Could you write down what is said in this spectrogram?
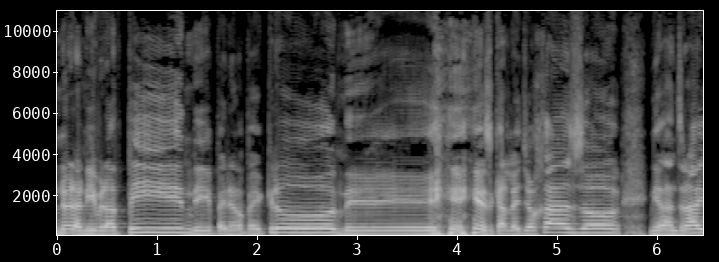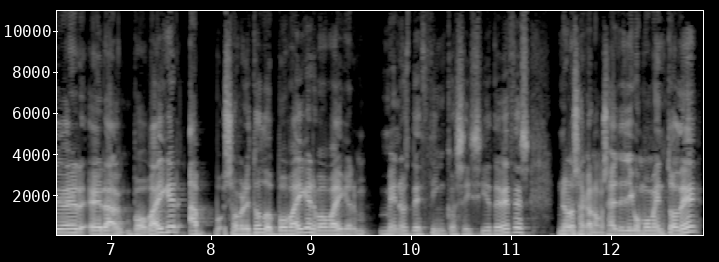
no eran ni Brad Pitt, ni Penelope Cruz, ni Scarlett Johansson, ni Adam Driver. Eran Bob Iger, sobre todo Bob Iger, Bob Iger menos de 5, 6, 7 veces no lo sacaron. O sea, ya llega un momento de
